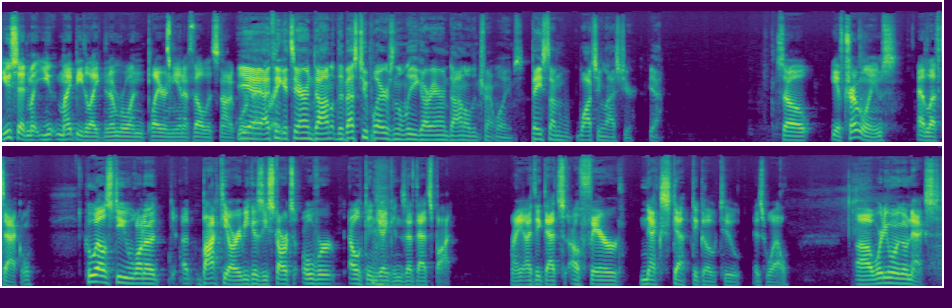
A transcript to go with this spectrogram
you said might, you might be like the number one player in the NFL. That's not a quarterback. Yeah, I think it's Aaron Donald. The best two players in the league are Aaron Donald and Trent Williams, based on watching last year. Yeah. So you have Trent Williams at left tackle. Who else do you want to uh, Bakhtiari because he starts over Elgton Jenkins at that spot, right? I think that's a fair next step to go to as well. Uh, where do you want to go next?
